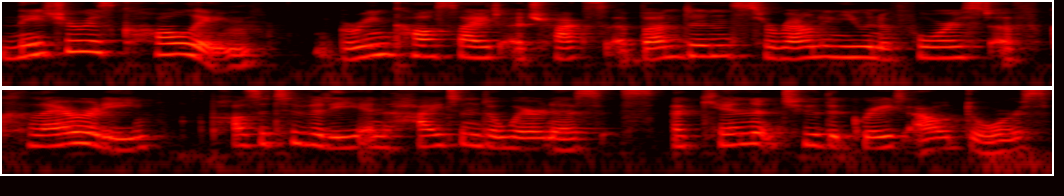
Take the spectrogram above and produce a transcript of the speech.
Nature is calling. Green calcite attracts abundance surrounding you in a forest of clarity positivity, and heightened awareness akin to the great outdoors.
